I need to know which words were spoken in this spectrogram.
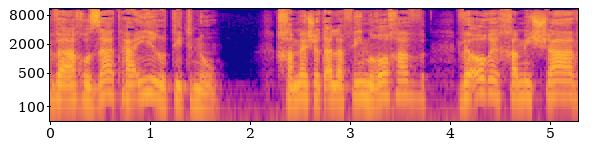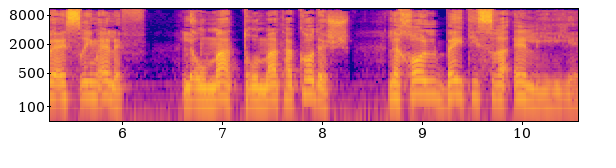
ואחוזת העיר תיתנו, חמשת אלפים רוחב, ואורך חמישה ועשרים אלף, לעומת תרומת הקודש, לכל בית ישראל יהיה.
